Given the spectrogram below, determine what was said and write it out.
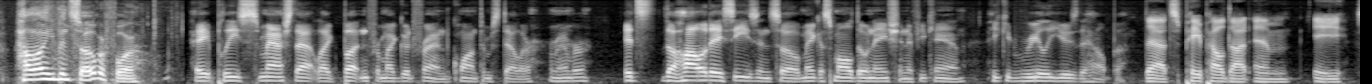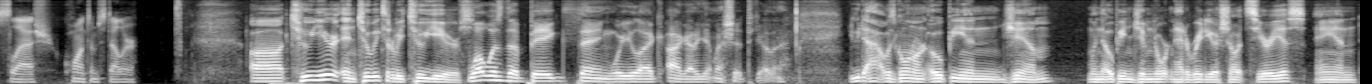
How long you been sober for? Hey, please smash that like button for my good friend Quantum Stellar. Remember? It's the holiday season, so make a small donation if you can. He could really use the help. That's paypal.me slash quantum stellar. Uh, two years in two weeks. It'll be two years. What was the big thing where you like, I got to get my shit together? Dude, I was going on Opie and Jim when Opie and Jim Norton had a radio show at Sirius, and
